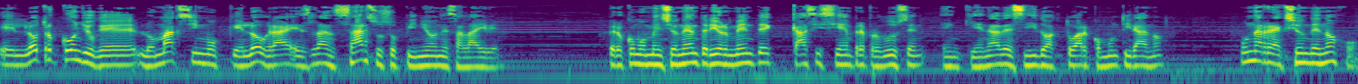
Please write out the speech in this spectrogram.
el otro cónyuge lo máximo que logra es lanzar sus opiniones al aire. Pero como mencioné anteriormente, casi siempre producen en quien ha decidido actuar como un tirano una reacción de enojo.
